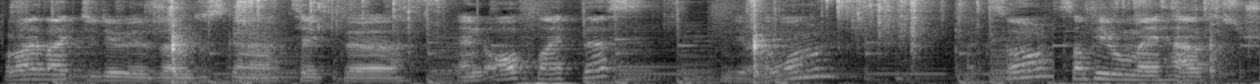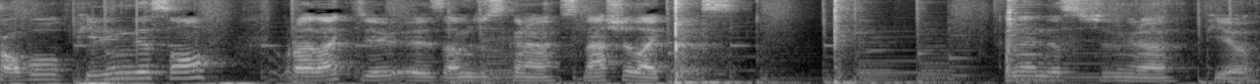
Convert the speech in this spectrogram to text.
What I like to do is I'm just gonna take the end off like this, the other one, like so. Some people may have trouble peeling this off. What I like to do is I'm just gonna smash it like this. And then this is just gonna peel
